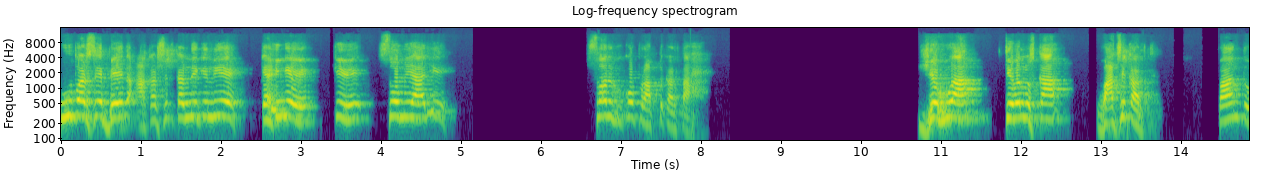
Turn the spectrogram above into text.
ऊपर से वेद आकर्षित करने के लिए कहेंगे कि सोमया जी स्वर्ग को प्राप्त करता है। यह हुआ केवल उसका वाचिक अर्थ, परंतु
